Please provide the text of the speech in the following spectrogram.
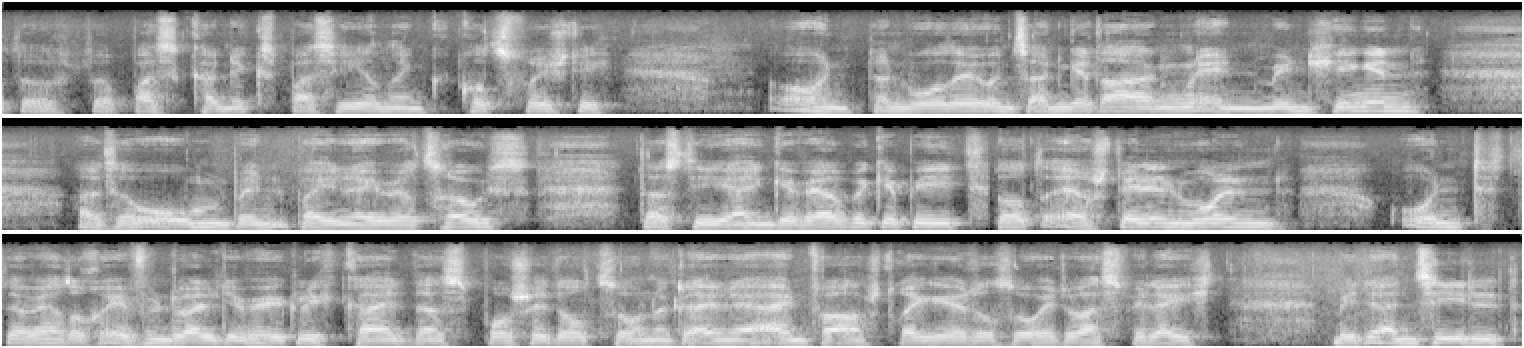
da, da kann nichts passieren, kurzfristig. Und dann wurde uns angetragen in Münchingen, also oben bei Neuwirtshaus, dass die ein Gewerbegebiet dort erstellen wollen Und da wäre doch eventuell die Möglichkeit, dass Porsche dort so eine kleine Einfahrstrecke oder so etwas vielleicht mit ansiedelt.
